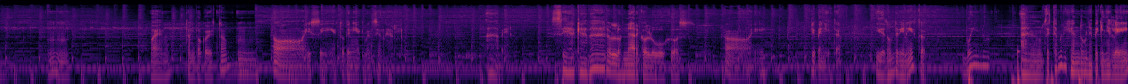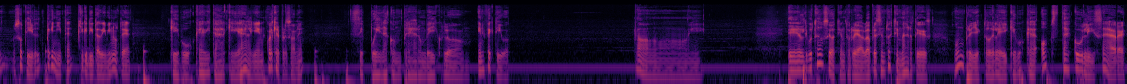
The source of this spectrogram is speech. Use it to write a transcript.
Mm. Bueno, tampoco esto. Mm. Oh, sí, esto tenía que mencionarlo. A ver. Se acabaron los narcolujos. Ay, qué penita. ¿Y de dónde viene esto? Bueno, Ah, se está manejando una pequeña ley, sutil, pequeñita, chiquitita, diminuta, que busca evitar que alguien, cualquier persona, se pueda comprar un vehículo en efectivo. Ay. El diputado Sebastián Torrealba presentó este martes un proyecto de ley que busca obstaculizar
